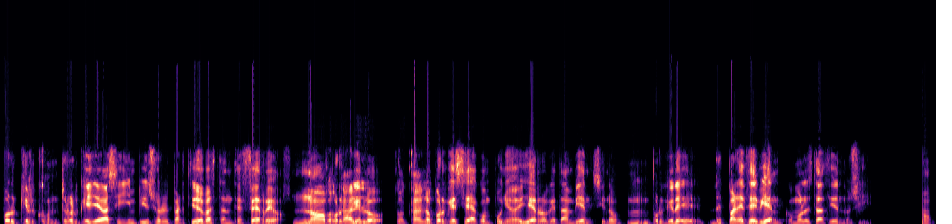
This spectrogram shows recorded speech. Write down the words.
porque el control que lleva Xi Jinping sobre el partido es bastante férreo, no, porque, lo, no porque sea con puño de hierro, que también, sino mm, porque le, les parece bien como lo está haciendo. ¿no?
